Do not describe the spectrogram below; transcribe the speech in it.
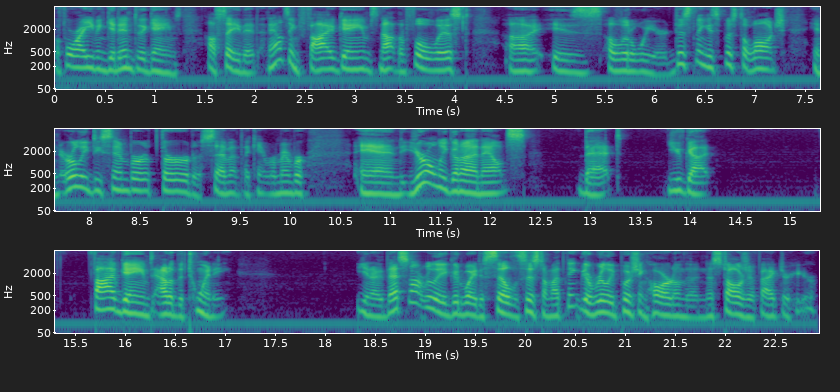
before I even get into the games, I'll say that announcing five games, not the full list, uh, is a little weird. This thing is supposed to launch in early December, 3rd or 7th, I can't remember and you're only going to announce that you've got five games out of the 20 you know that's not really a good way to sell the system. I think they're really pushing hard on the nostalgia factor here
